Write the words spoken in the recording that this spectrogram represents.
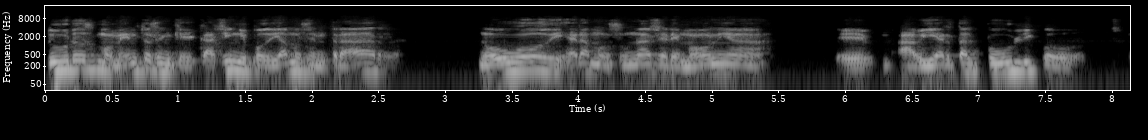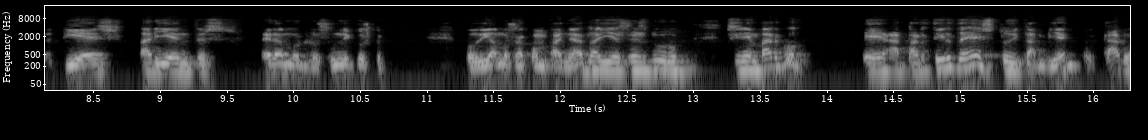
duros momentos en que casi ni podíamos entrar, no hubo, dijéramos, una ceremonia eh, abierta al público, diez parientes éramos los únicos que podíamos acompañarla y eso es duro. Sin embargo, eh, a partir de esto y también, pues, claro,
